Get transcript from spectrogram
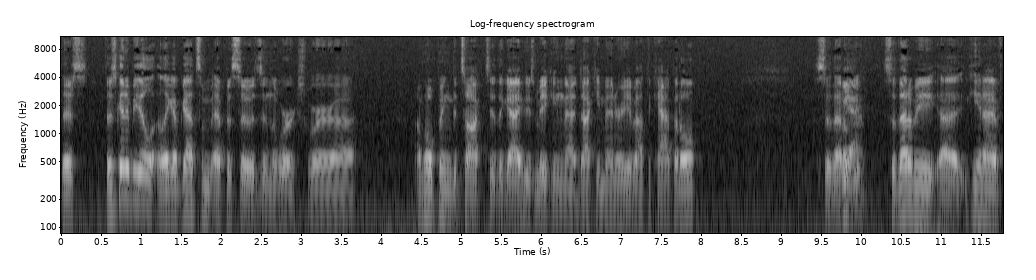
There's there's gonna be a, like I've got some episodes in the works where uh, I'm hoping to talk to the guy who's making that documentary about the Capitol. So that'll Yeah. be so that'll be uh, he and I have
